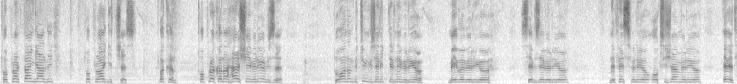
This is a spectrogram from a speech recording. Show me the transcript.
Topraktan geldik, toprağa gideceğiz. Bakın toprak ana her şey veriyor bize. Doğanın bütün güzelliklerini veriyor. Meyve veriyor, sebze veriyor, nefes veriyor, oksijen veriyor. Evet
